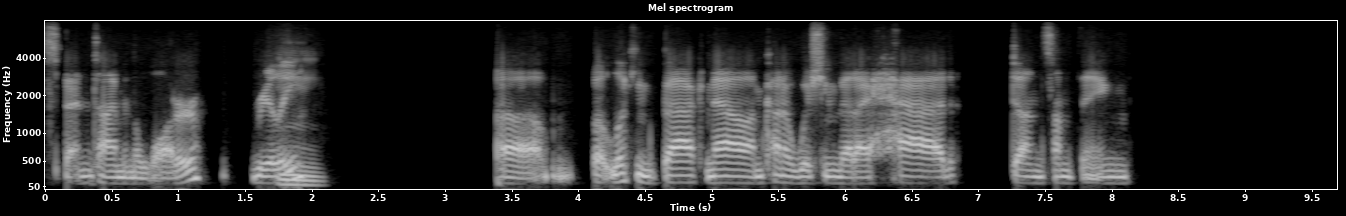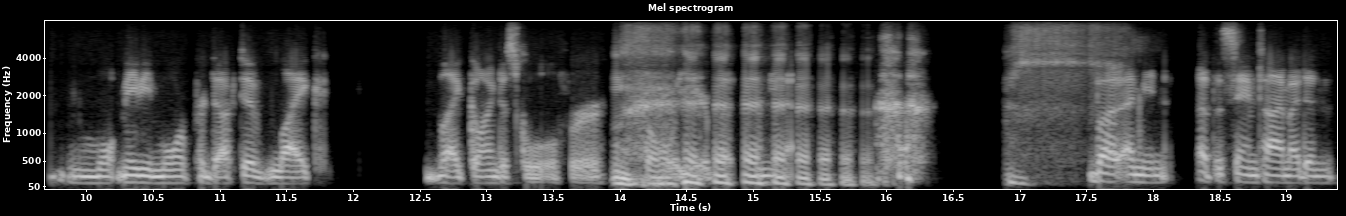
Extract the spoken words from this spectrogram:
spend time in the water. Really. Mm. Um, but looking back now, I'm kind of wishing that I had done something more, maybe more productive, like like going to school for the whole year. But I mean, but I mean, at the same time, I didn't.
